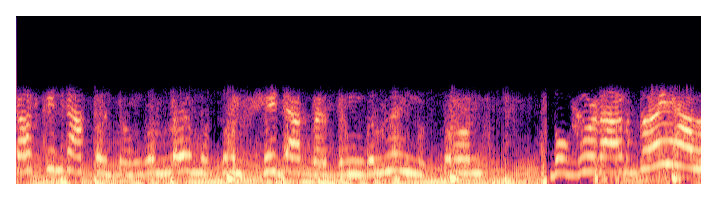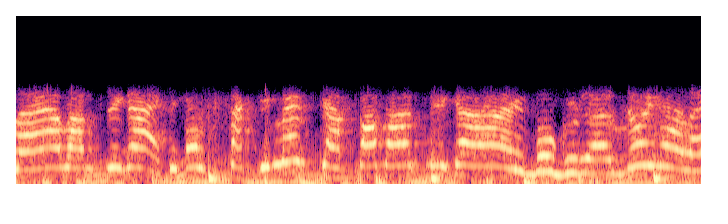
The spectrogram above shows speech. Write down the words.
ডলফিনটা তো জঙ্গলের মতন সেটা আপনার জঙ্গলের মতন। বগুড়ার দই হালায় আমার দিগাই সাকিমের চাপা বার দিগাই বগুড়ার দই হলে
